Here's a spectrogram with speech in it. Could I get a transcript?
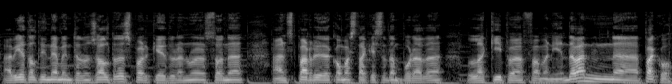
Aviat el tindrem entre nosaltres perquè durant una estona ens parli de com està aquesta temporada l'equip femení. Endavant, eh, Paco.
